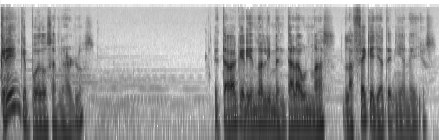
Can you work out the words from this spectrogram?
¿creen que puedo sanarlos? Estaba queriendo alimentar aún más la fe que ya tenían ellos.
